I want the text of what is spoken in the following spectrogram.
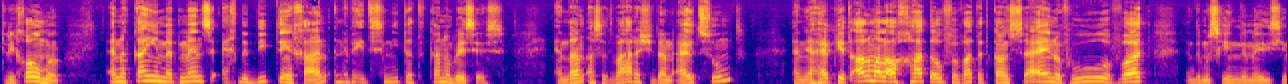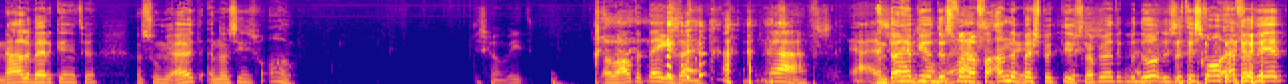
trigomen. En dan kan je met mensen echt de diepte ingaan. En dan weten ze niet dat het cannabis is. En dan als het ware, als je dan uitzoomt. En ja, heb je het allemaal al gehad over wat het kan zijn, of hoe, of wat. En de, misschien de medicinale werking. Dan zoom je uit en dan zien ze van, oh, Het is gewoon wiet. Waar we altijd tegen zijn. ja. ja het En dan heb je het dus bijzonder. Ja, vanaf het een ander perspectief. Snap je wat ik bedoel? Dus het is gewoon even weer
